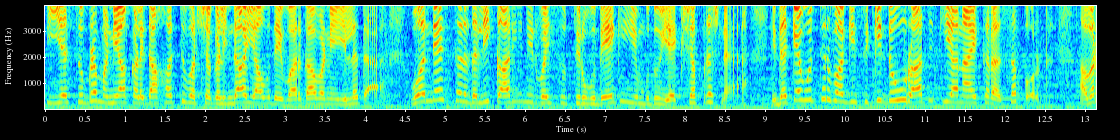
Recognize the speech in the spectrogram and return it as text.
ಟಿಎಸ್ ಸುಬ್ರಹ್ಮಣ್ಯ ಕಳೆದ ಹತ್ತು ವರ್ಷಗಳಿಂದ ಯಾವುದೇ ವರ್ಗಾವಣೆ ಇಲ್ಲದ ಒಂದೇ ಸ್ಥಳದಲ್ಲಿ ಕಾರ್ಯನಿರ್ವಹಿಸುತ್ತಿರುವುದೇಗೆ ಎಂಬುದು ಯಕ್ಷ ಪ್ರಶ್ನೆ ಇದಕ್ಕೆ ಉತ್ತರವಾಗಿ ಸಿಕ್ಕಿದ್ದು ರಾಜಕೀಯ ನಾಯಕರ ಸಪೋರ್ಟ್. ಅವರ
